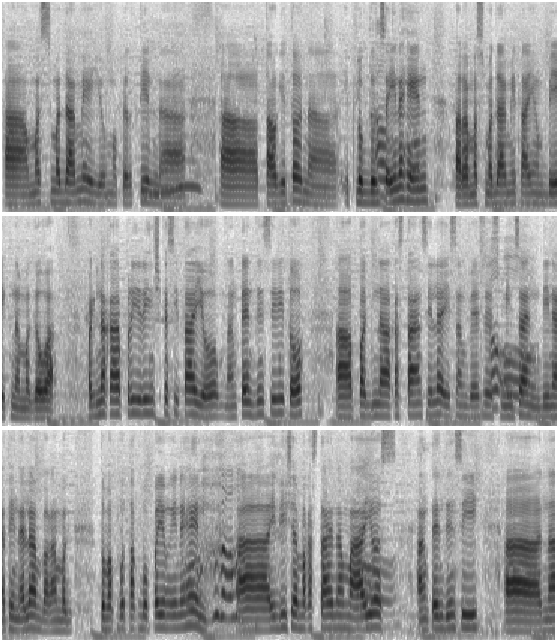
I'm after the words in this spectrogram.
ah, mas madami yung mapertil na ah, tawag ito na itlog doon sa Opo. inahin para mas madami tayong biik na magawa. Pag naka-pre-range kasi tayo, ang tendency nito, ah, pag nakastahan sila isang beses, Oo. minsan hindi natin alam, baka mag tumakbo-takbo pa yung inahin. Ah, hindi siya makastahan ng maayos. Ang tendency ah, na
